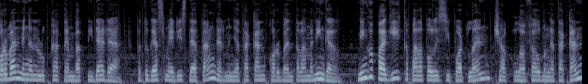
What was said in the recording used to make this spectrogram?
korban dengan luka tembak di dada. Petugas medis datang dan menyatakan korban telah meninggal. Minggu pagi, Kepala Polisi Portland, Chuck Lovell mengatakan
